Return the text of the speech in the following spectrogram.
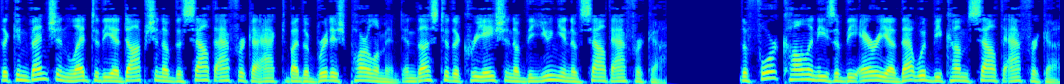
The convention led to the adoption of the South Africa Act by the British Parliament and thus to the creation of the Union of South Africa. The four colonies of the area that would become South Africa,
